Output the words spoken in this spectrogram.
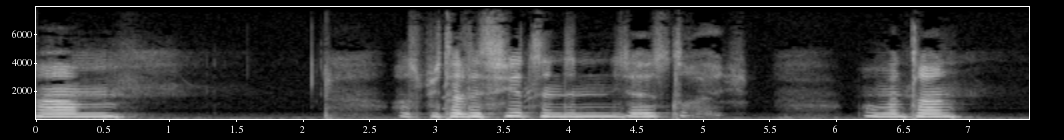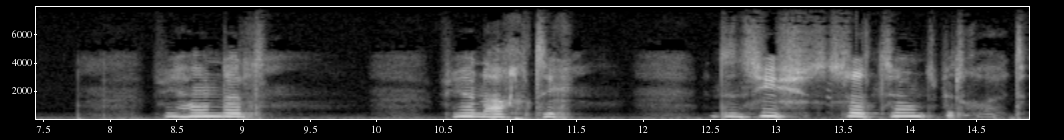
Ähm, hospitalisiert sind in Niederösterreich momentan 484 intensivstationsbetreut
